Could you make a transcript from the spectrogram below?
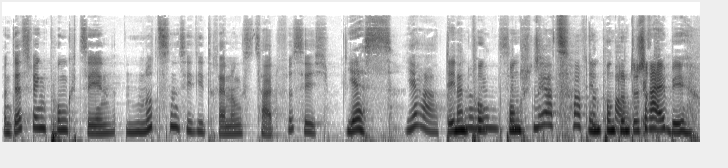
Und deswegen Punkt 10, nutzen Sie die Trennungszeit für sich. Yes, Ja, Den Trennungen Punkt- schmerzhaft den und Punkt unterschreibe ich.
